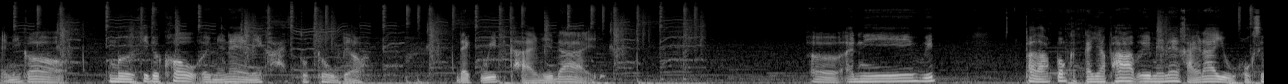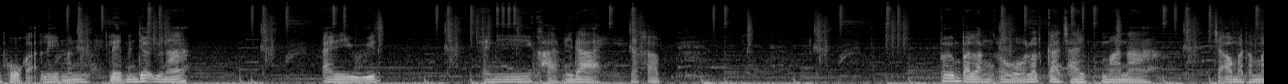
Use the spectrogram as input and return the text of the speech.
อันนี้ก็ มือคิดโคลเอ้ยไม่แน่นนี้ขายถูกๆเดี๋ยว เด็กวิทขายไม่ได้ เอออันนี้วิทพลังป้องกันกายภาพเอ้ยไม่แน่ขายได้อยู่ 66อะเลทมันเลทมันเยอะอยู่นะ อันนี้วิทอันนี้ขายไม่ได้นะครับ เพิ่มพลังโอ้ลดการใช้มานา จะเอามาทำไม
